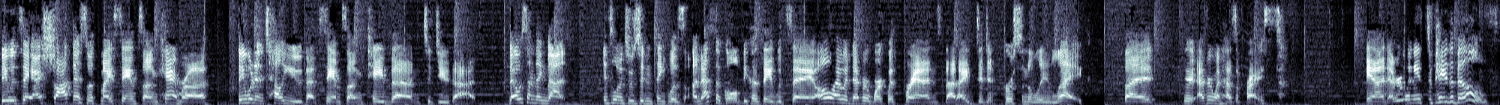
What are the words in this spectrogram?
they would say, I shot this with my Samsung camera. They wouldn't tell you that Samsung paid them to do that. That was something that influencers didn't think was unethical because they would say, oh, I would never work with brands that I didn't personally like. But everyone has a price, and everyone needs to pay the bills.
